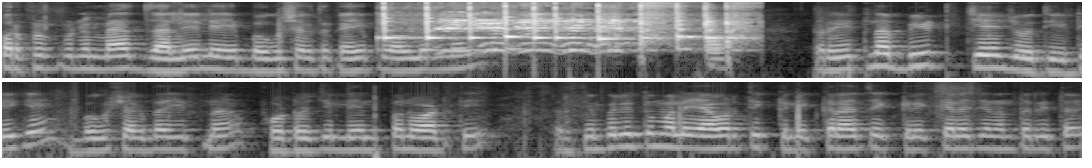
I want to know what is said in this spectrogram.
परफेक्टपणे मॅच झालेले आहे. बघू शकता काही प्रॉब्लेम नाही. तर इथनं बीट चेंज होती ठीक आहे? बघू शकता इथनं फोटोची लेंथ पण वाढते. तर सिम्पली तुम्हाला यावरती क्लिक करायचं आहे क्लिक केल्याच्यानंतर इथं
